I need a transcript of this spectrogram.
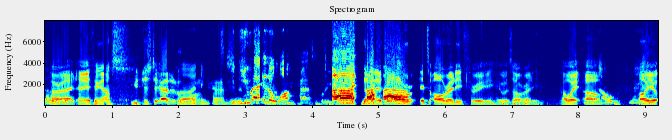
That All would be. Anything else? You just added a Uh, long think that's task. You added a long task. What are Ah! No, it's al- it's already three. It was already. Oh wait. Oh. No. Oh you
